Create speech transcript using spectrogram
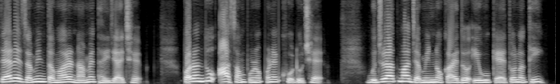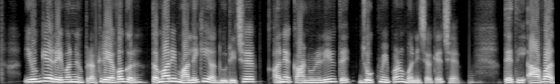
ત્યારે જમીન તમારા નામે થઈ જાય છે. પરંતુ આ સંપૂર્ણપણે ખોટું છે. ગુજરાતમાં જમીનનો કાયદો એવું કહેતો નથી. યોગ્ય રેવન્યુ પ્રક્રિયા વગર તમારી માલિકી અધૂરી છે અને કાનૂની રીતે જોખમી પણ બની શકે છે. તેથી આ વાત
